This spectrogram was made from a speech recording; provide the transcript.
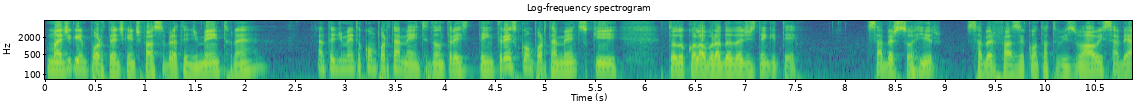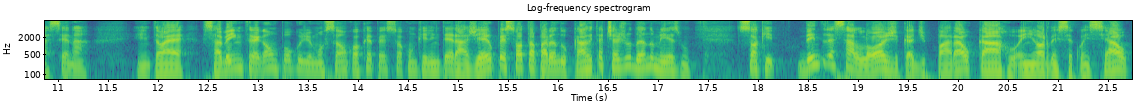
uma dica importante que a gente fala sobre atendimento, né? Atendimento e comportamento. Então, três, tem três comportamentos que todo colaborador da gente tem que ter: saber sorrir, saber fazer contato visual e saber acenar. Então é saber entregar um pouco de emoção a qualquer pessoa com quem ele interage. E aí o pessoal está parando o carro e está te ajudando mesmo. Só que dentro dessa lógica de parar o carro em ordem sequencial,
